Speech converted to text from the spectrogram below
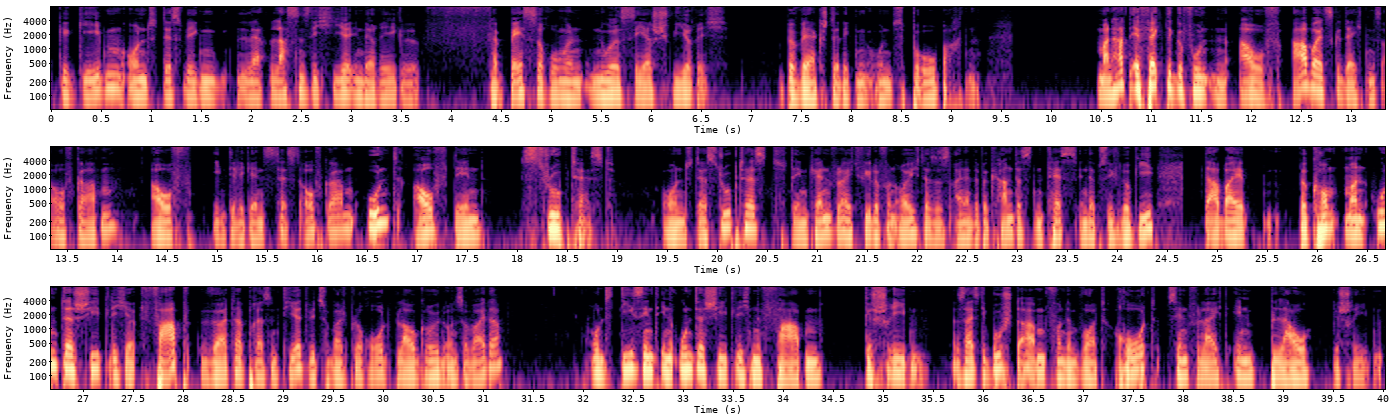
gegeben und deswegen lassen sich hier in der Regel Verbesserungen nur sehr schwierig bewerkstelligen und beobachten. Man hat Effekte gefunden auf Arbeitsgedächtnisaufgaben, auf Intelligenztestaufgaben und auf den Stroop-Test. Und der Stroop-Test, den kennen vielleicht viele von euch, das ist einer der bekanntesten Tests in der Psychologie. Dabei bekommt man unterschiedliche Farbwörter präsentiert, wie zum Beispiel Rot, Blau, Grün und so weiter. Und die sind in unterschiedlichen Farben geschrieben. Das heißt, die Buchstaben von dem Wort Rot sind vielleicht in Blau geschrieben.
